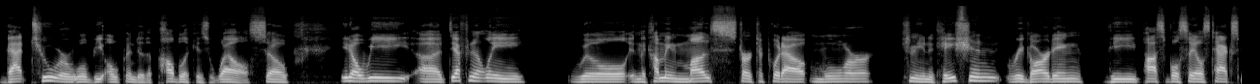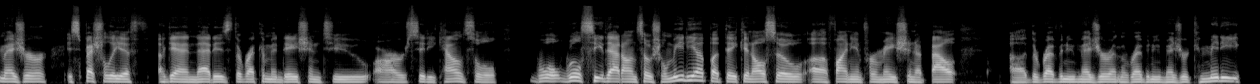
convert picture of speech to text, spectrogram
that tour will be open to the public as well. So, you know, we uh, definitely will in the coming months start to put out more communication regarding the possible sales tax measure, especially if, again, that is the recommendation to our city council we'll we'll see that on social media, but they can also uh, find information about uh, the revenue measure and the revenue measure committee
